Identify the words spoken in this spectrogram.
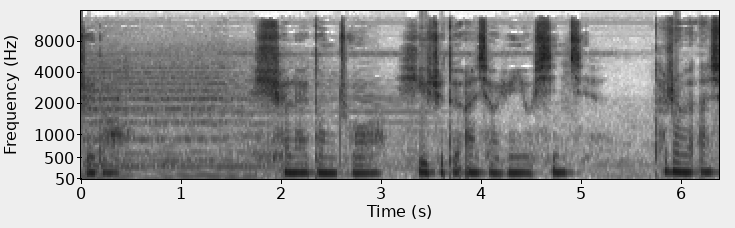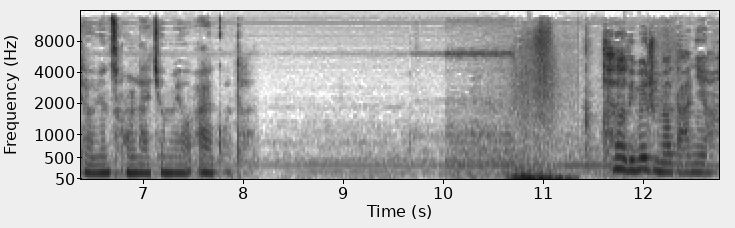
知道，原来董卓一直对安小云有心结，他认为安小云从来就没有爱过他。他到底为什么要打你啊？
